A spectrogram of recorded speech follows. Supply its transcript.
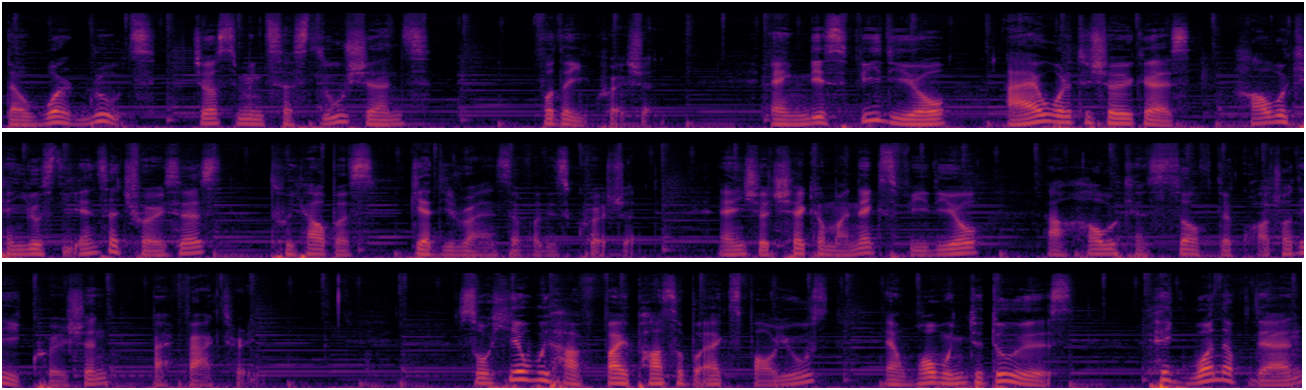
the word roots just means the solutions for the equation. In this video, I wanted to show you guys how we can use the answer choices to help us get the right answer for this question. And you should check out my next video on how we can solve the quadratic equation by factoring. So here we have 5 possible x values, and what we need to do is pick one of them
